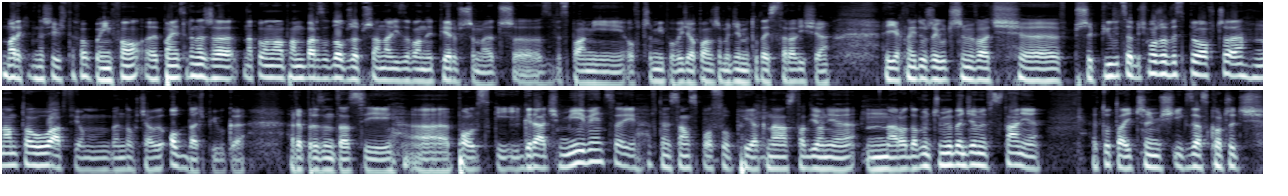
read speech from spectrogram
Marek Ignasiewicz, TVP Info. E, Panie trenerze, na pewno ma Pan bardzo dobrze przeanalizowany pierwszy mecz e, z Wyspami Owczymi. Powiedział Pan, że będziemy tutaj starali się jak najdłużej utrzymywać e, przy piłce. Być może Wyspy Owcze nam to ułatwią. Będą chciały oddać piłkę reprezentacji Polski i grać mniej więcej w ten sam sposób jak na Stadionie Narodowym. Czy my będziemy w stanie tutaj czymś ich zaskoczyć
